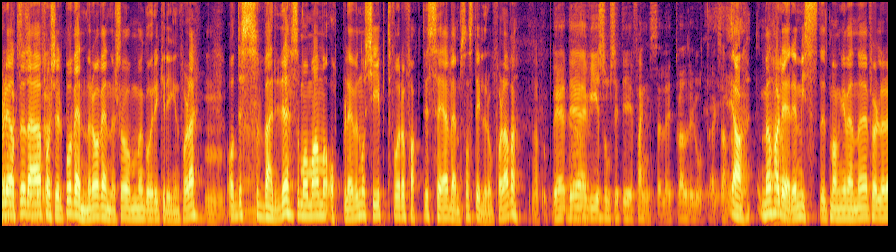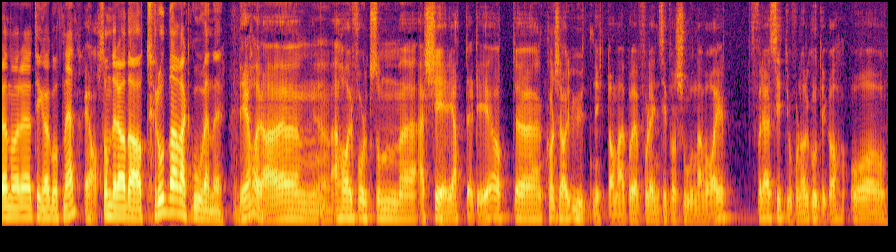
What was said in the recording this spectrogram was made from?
Fordi at det er forskjell på venner og venner som går i krigen for deg. Og dessverre så må man oppleve noe kjipt for å faktisk se hvem som stiller opp for deg. da. Det, det er vi som sitter i fengsel, et veldig godt eksempel. Ja, Men har dere mistet mange venner, føler dere, når eh, ting har gått ned? Ja. Som dere har da trodd har vært gode venner? Det har jeg. Jeg har folk som eh, jeg ser i ettertid at uh, kanskje har utnytta meg på, for den situasjonen jeg var i. For jeg sitter jo for narkotika, og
